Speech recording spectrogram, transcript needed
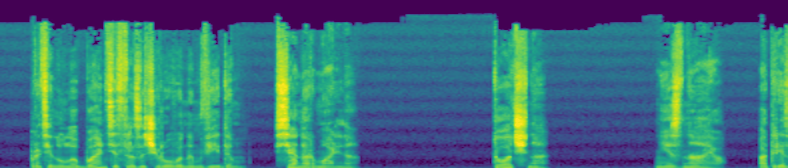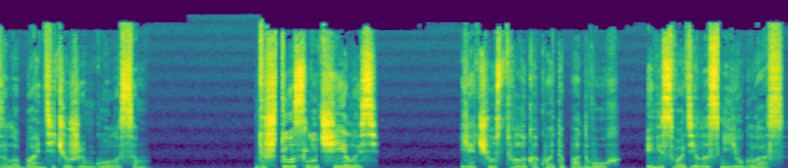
— протянула Банти с разочарованным видом. Все нормально». «Точно?» «Не знаю», — отрезала Банти чужим голосом. «Да что случилось?» Я чувствовала какой-то подвох и не сводила с нее глаз.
